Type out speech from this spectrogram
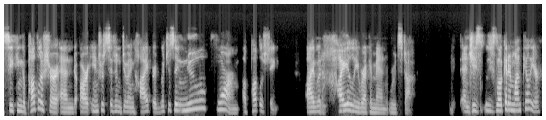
seeking a publisher and are interested in doing hybrid, which is a new form of publishing, I would mm. highly recommend Rootstock. And she's she's located in Montpelier.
